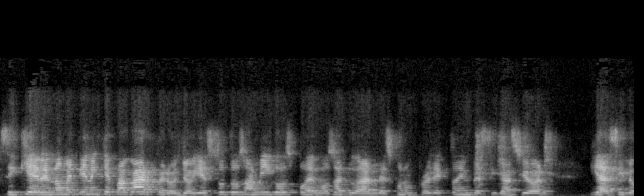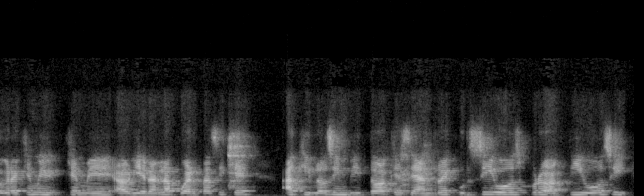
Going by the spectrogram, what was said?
Si quieren, no me tienen que pagar, pero yo y estos dos amigos podemos ayudarles con un proyecto de investigación y así logré que me, que me abrieran la puerta. Así que aquí los invito a que sean recursivos, proactivos y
